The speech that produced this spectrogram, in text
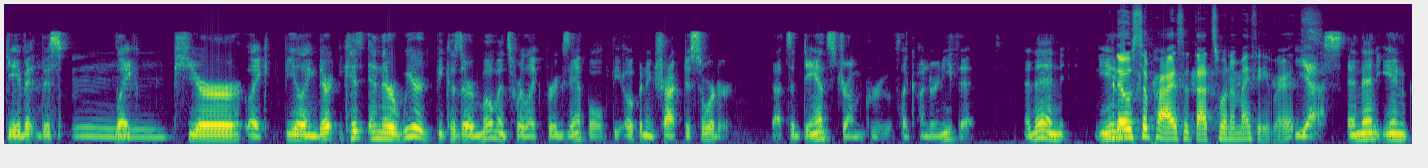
gave it this mm. like pure like feeling. There because and they're weird because there are moments where like for example the opening track disorder that's a dance drum groove like underneath it. And then Ian, No surprise that that's one of my favorites. yes and then ian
